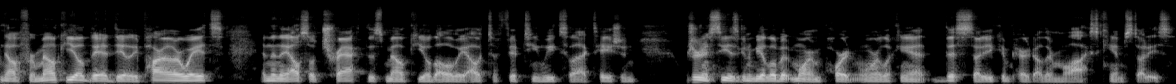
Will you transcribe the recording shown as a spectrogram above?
Now for milk yield, they had daily parlor weights, and then they also tracked this milk yield all the way out to 15 weeks of lactation, which you're going to see is going to be a little bit more important when we're looking at this study compared to other meloxicam studies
